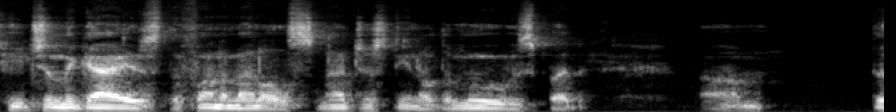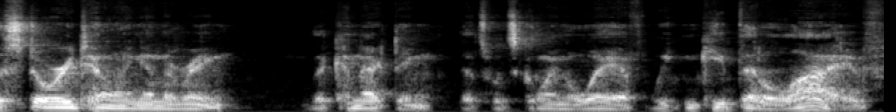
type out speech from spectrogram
teaching the guys the fundamentals, not just you know the moves, but um, the storytelling in the ring, the connecting. That's what's going away. If we can keep that alive,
